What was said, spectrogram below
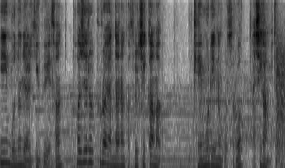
이 문을 열기 위해선 퍼즐을 풀어야 한다는 것을 직감하고 괴물이 있는 곳으로 다시 갑니다.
